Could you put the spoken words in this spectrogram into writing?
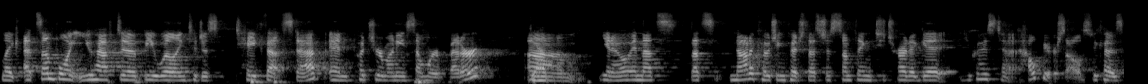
Like at some point, you have to be willing to just take that step and put your money somewhere better. Yep. Um, you know, and that's that's not a coaching pitch. That's just something to try to get you guys to help yourselves because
